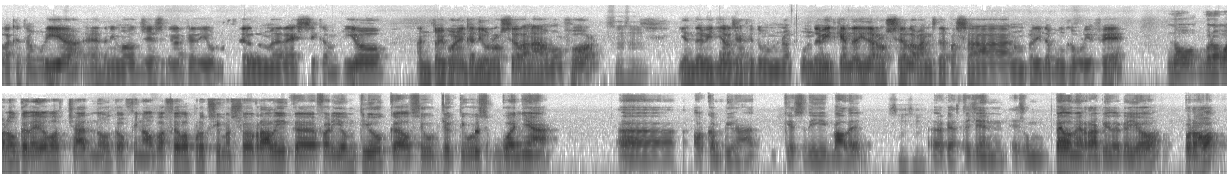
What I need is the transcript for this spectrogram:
la categoria, eh? tenim el Gesgar que diu Rossell mereix ser campió, en Toivonen que diu Rossell anava molt fort, uh -huh. i en David ja els ha fet un apunt. David, què hem de dir de Rossell abans de passar en un petit apunt que volia fer? No, bueno, bueno, el que deia al xat, no? que al final va fer l'aproximació al rally que faria un tio que el seu objectiu és guanyar eh, el campionat, que és dir, vale, Uh -huh. aquesta gent és un pèl més ràpida que jo, però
